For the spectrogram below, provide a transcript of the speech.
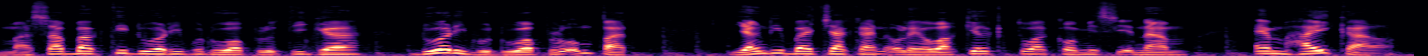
masa bakti 2023-2024 yang dibacakan oleh Wakil Ketua Komisi 6 M. Haikal.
